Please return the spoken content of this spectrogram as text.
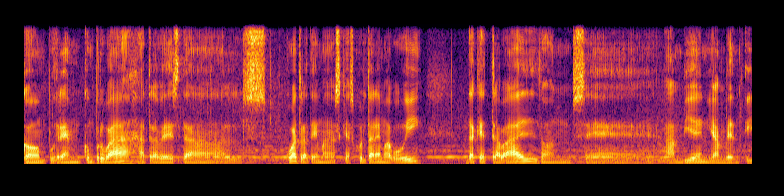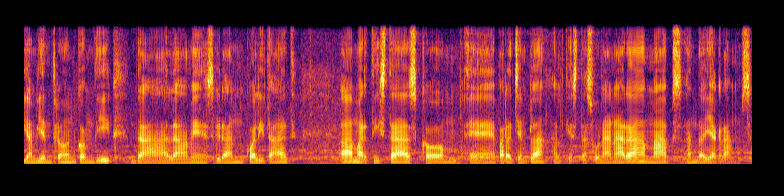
Com podrem comprovar a través dels quatre temes que escoltarem avui d'aquest treball, doncs, eh, ambient i ambient, i ambient tron, com dic, de la més gran qualitat amb artistes com, eh, per exemple, el que està sonant ara, Maps and Diagrams.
